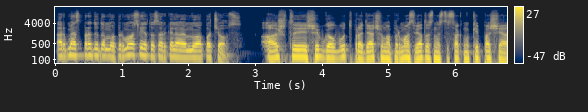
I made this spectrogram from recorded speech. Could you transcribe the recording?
ar mes pradedam nuo pirmos vietos, ar keliaujam nuo apačios? Aš tai šiaip galbūt pradėčiau nuo pirmos vietos, nes tiesiog, nu, kaip aš ją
